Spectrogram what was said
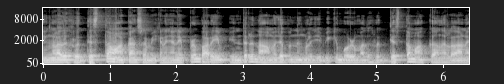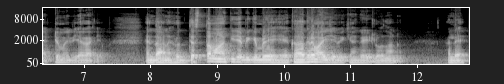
നിങ്ങളത് ഹൃദ്യസ്ഥമാക്കാൻ ശ്രമിക്കണം. ഞാൻ എപ്പോഴും പറയും എന്തൊരു നാമജപം നിങ്ങൾ ജപിക്കുമ്പോഴും അത് ഹൃദ്യസ്ഥമാക്കുക എന്നുള്ളതാണ് ഏറ്റവും വലിയ കാര്യം. എന്താണ്? ഹൃദ്യസ്ഥമാക്കി ജപിക്കുമ്പോഴേ ഏകാഗ്രമായി ജപിക്കാൻ കഴിയുള്ളൂ എന്നാണ്. അല്ലേ?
